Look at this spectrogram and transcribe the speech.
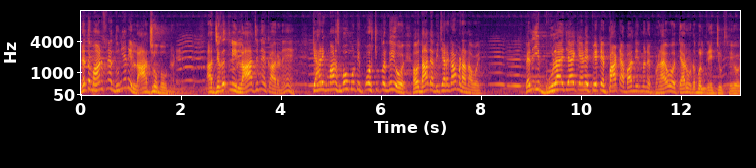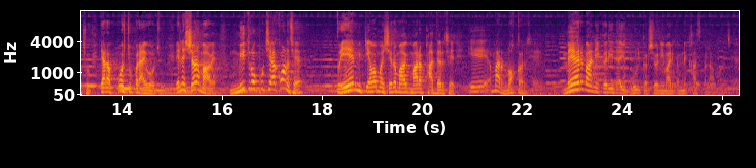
ને તો માણસને દુનિયાની લાજો બહુ નડે. આ જગતની લાજને કારણે ક્યારેક માણસ બહુ મોટી પોસ્ટ ઉપર ગયો હોય, હવે દાદા બિચારા ગામડાના હોય. પહેલાં એ ભૂલાઈ જાય કે એને પેટે પાટા બાંધીને મને ભણાવ્યો ત્યારે હું ડબલ ગ્રેજ્યુએટ થયો છું, ત્યારે પોસ્ટ ઉપર આવ્યો છું. એને શરમ આવે. મિત્રો પૂછે, આ કોણ છે? તો એમ કહેવામાં શરમ આવે મારા ફાધર છે. એ અમારા નોકર છે. મહેરબાની કરીને આવી ભૂલ કરશો નહીં, મારી તમને ખાસ ભલામણ છે.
